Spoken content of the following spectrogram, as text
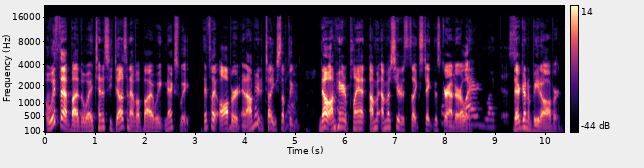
with that, by the way, Tennessee doesn't have a bye week next week. They play Auburn, and I'm here to tell you something. God No, I'm here to plant. I'm I'm just here to like stake this damn it. ground early. Why are you like this? They're gonna beat Auburn.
